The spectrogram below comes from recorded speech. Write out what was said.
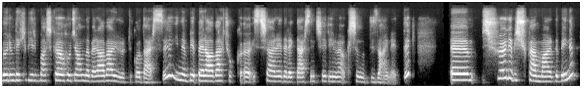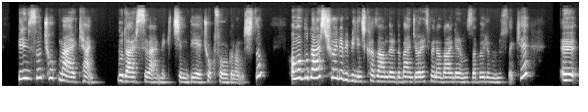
bölümdeki bir başka hocamla beraber yürüttük o dersi. Yine bir beraber çok e, istişare ederek dersin içeriğini ve akışını dizayn ettik. Ee, şöyle bir şüphem vardı benim. Birinci sınıf çok mu erken bu dersi vermek için diye çok sorgulamıştım. Ama bu ders şöyle bir bilinç kazandırdı bence öğretmen adaylarımızla bölümümüzdeki. Ee,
